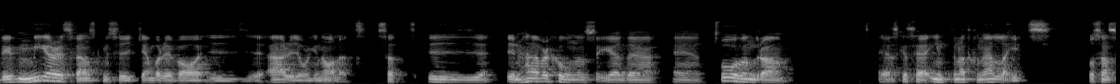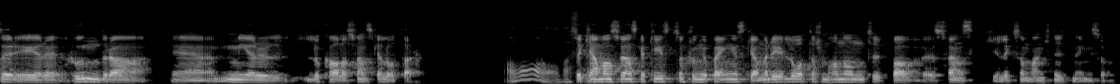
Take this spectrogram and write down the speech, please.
Det är mer svensk musik än vad det var i, är i originalet. Så att i, i den här versionen så är det eh, 200 jag ska säga, internationella hits och sen så är det 100 eh, mer lokala svenska låtar. Oh, det kan vara en svensk artist som sjunger på engelska, men det är låtar som har någon typ av svensk liksom, anknytning. Så.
